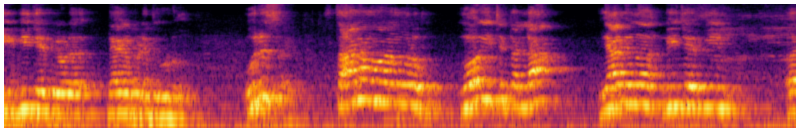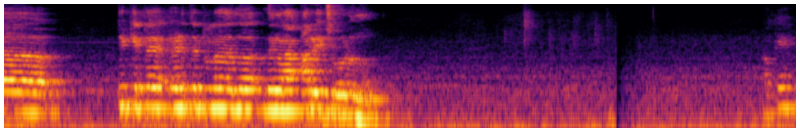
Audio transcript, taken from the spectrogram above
ഈ ബി ജെ പിയോട് രേഖപ്പെടുത്തിക്കൊള്ളുന്നു ഒരു സ്ഥാനമാനങ്ങളും മോഹിച്ചിട്ടല്ല ഞാൻ ഇന്ന് ബി ജെ പിയിൽ ടിക്കറ്റ് എടുത്തിട്ടുള്ളതെന്ന് നിങ്ങളെ അറിയിച്ചു കൊള്ളുന്നു Okey.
